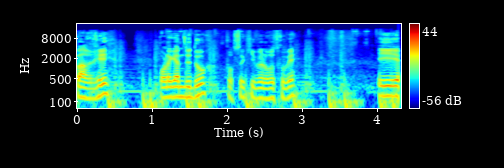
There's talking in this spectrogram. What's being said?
par Ré pour la gamme de Do, pour ceux qui veulent retrouver. Et,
